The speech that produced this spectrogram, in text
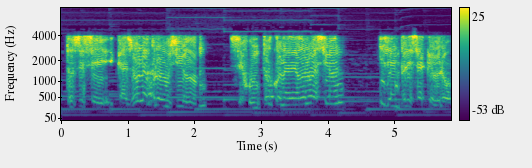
Entonces se cayó la producción, se juntó con la devaluación y la empresa quebró.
